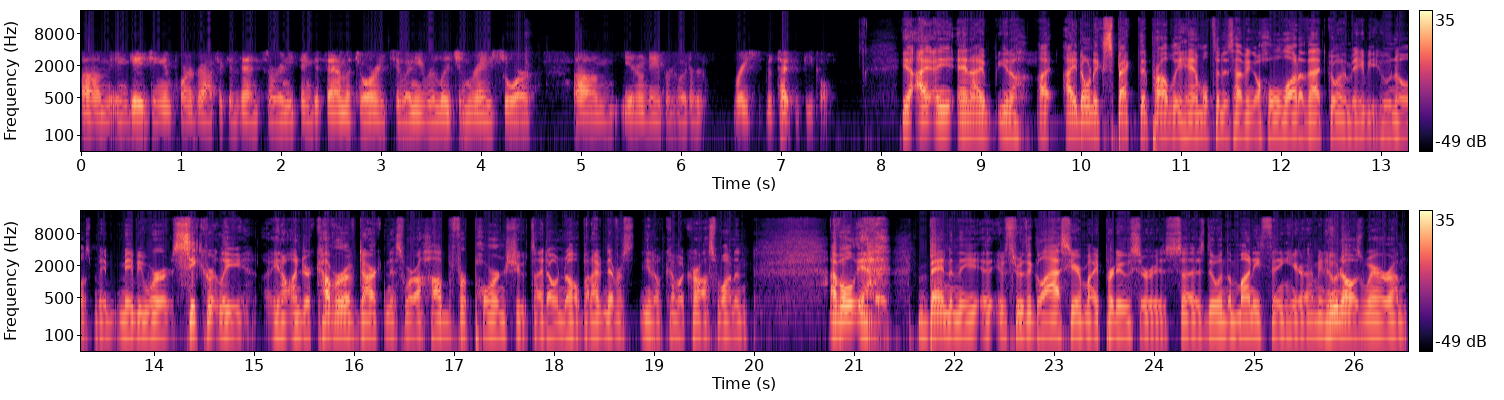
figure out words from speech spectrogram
um, engaging in pornographic events or anything defamatory to any religion, race, or um, you know, neighborhood or race, the type of people. Yeah, I, I and I, you know, I, I don't expect that probably Hamilton is having a whole lot of that going. Maybe who knows? Maybe maybe we're secretly, you know, under cover of darkness, we're a hub for porn shoots. I don't know, but I've never, you know, come across one, and I've only Ben in the uh, through the glass here. My producer is uh, is doing the money thing here. I mean, who knows where? Um,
